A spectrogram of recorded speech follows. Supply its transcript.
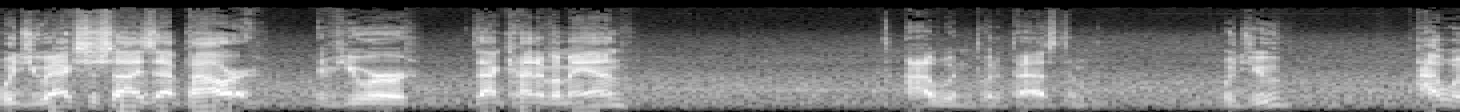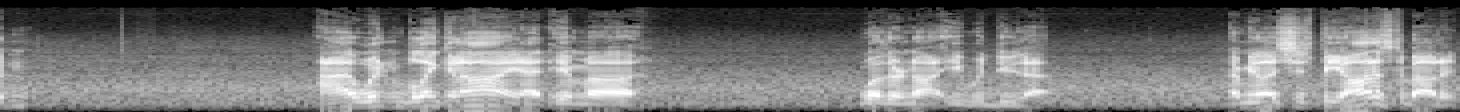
would you exercise that power if you were that kind of a man? I wouldn't put it past him. Would you? I wouldn't. I wouldn't blink an eye at him uh, whether or not he would do that. I mean, let's just be honest about it.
